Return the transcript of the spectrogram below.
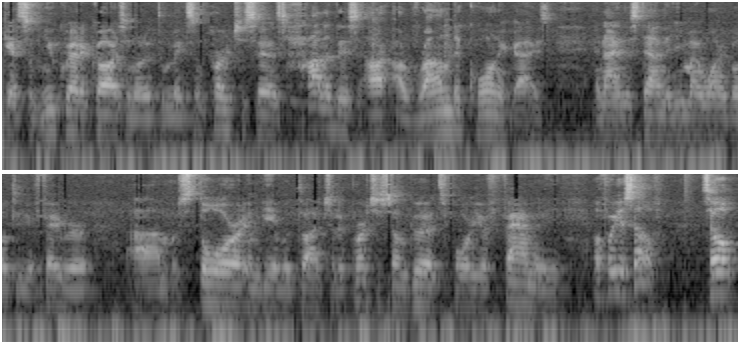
get some new credit cards in order to make some purchases. Holidays are around the corner, guys. And I understand that you might want to go to your favorite um, store and be able to actually purchase some goods for your family or for yourself. So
